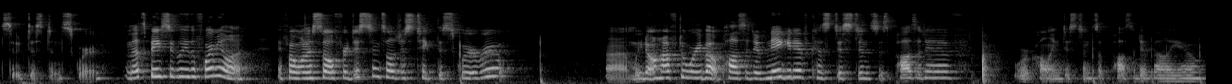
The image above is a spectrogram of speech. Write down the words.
So distance squared. And that's basically the formula. If I want to solve for distance, I'll just take the square root Um, we don't have to worry about positive, negative, because distance is positive. We're calling distance a positive value.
